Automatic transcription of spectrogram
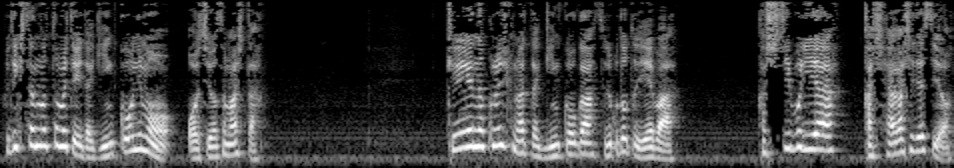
藤木さんの勤めていた銀行にも押し寄せました。経営の苦しくなった銀行がすることといえば、貸し渋りや貸し剥がしですよ。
